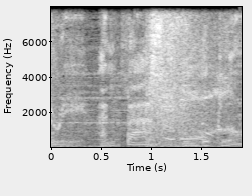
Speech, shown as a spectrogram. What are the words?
victory and bask in the glory.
